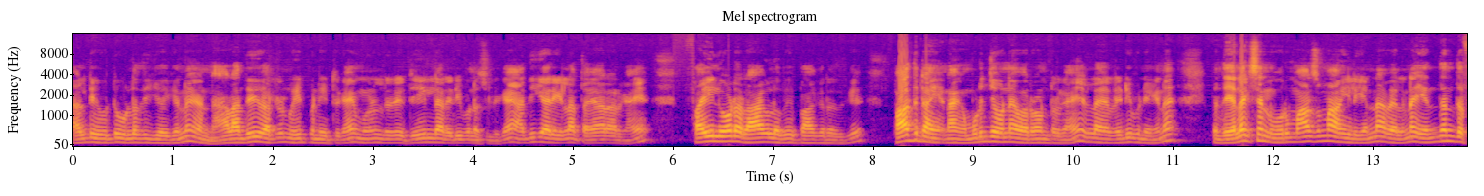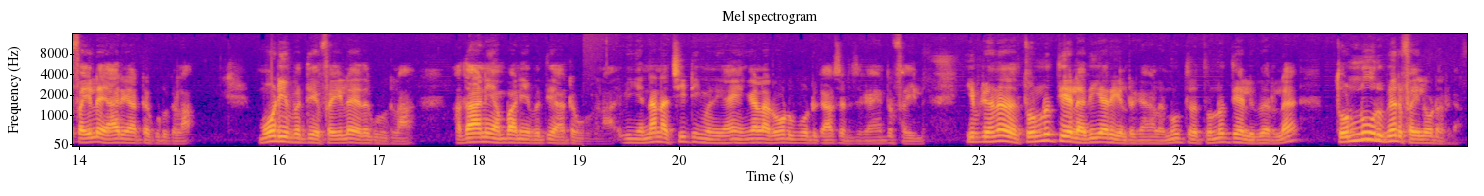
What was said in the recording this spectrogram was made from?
கழட்டி விட்டு உள்ளதுக்கு வைக்கணும். நாலாம் தேதி வரட்டும்னு வெயிட் பண்ணிட்டு இருக்காங்க. முதல்ல ஜெயிலில் ரெடி பண்ண சொல்லியிருக்காங்க. அதிகாரிகள்லாம் தயாராக இருக்காங்க. ஃபைலோட ராகுல போய் பார்க்குறதுக்கு பார்த்துட்டாங்க நாங்கள் முடிஞ்ச உடனே வரோன்றிருக்காங்க இல்லை ரெடி பண்ணிங்கன்னா இப்போ இந்த எலெக்ஷன் ஒரு மாதமாக அவங்களுக்கு என்ன வேலைன்னா எந்தெந்த ஃபைலை யார் யார்கிட்ட கொடுக்கலாம்? மோடியை பற்றிய ஃபைலை எதை கொடுக்கலாம்? அதானி அம்பானியை பற்றி யார்கிட்ட கொடுக்கலாம்? இவங்க என்னென்ன சீட்டிங் பண்ணியிருக்காங்க எங்கெல்லாம் ரோடு போட்டு காசு அடிச்சிருக்காங்கன்ற ஃபைல் இப்படி வந்து தொண்ணூற்றி ஏழு அதிகாரிகள் இருக்காங்களே நூற்றில் தொண்ணூற்றி ஏழு பேரில் தொண்ணூறு பேர் ஃபைலோடு இருக்காங்க.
